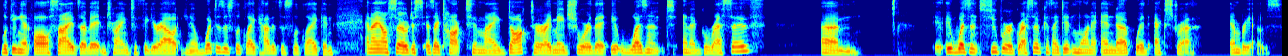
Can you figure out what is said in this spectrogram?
looking at all sides of it and trying to figure out you know what does this look like? How does this look like? And and i also just as i talked to my doctor i made sure that it wasn't an aggressive um it, it wasn't super aggressive because i didn't want to end up with extra embryos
